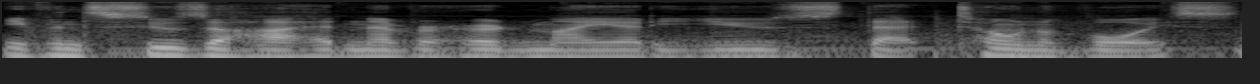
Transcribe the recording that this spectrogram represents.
Even Suzuha had never heard Mayuri use that tone of voice.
